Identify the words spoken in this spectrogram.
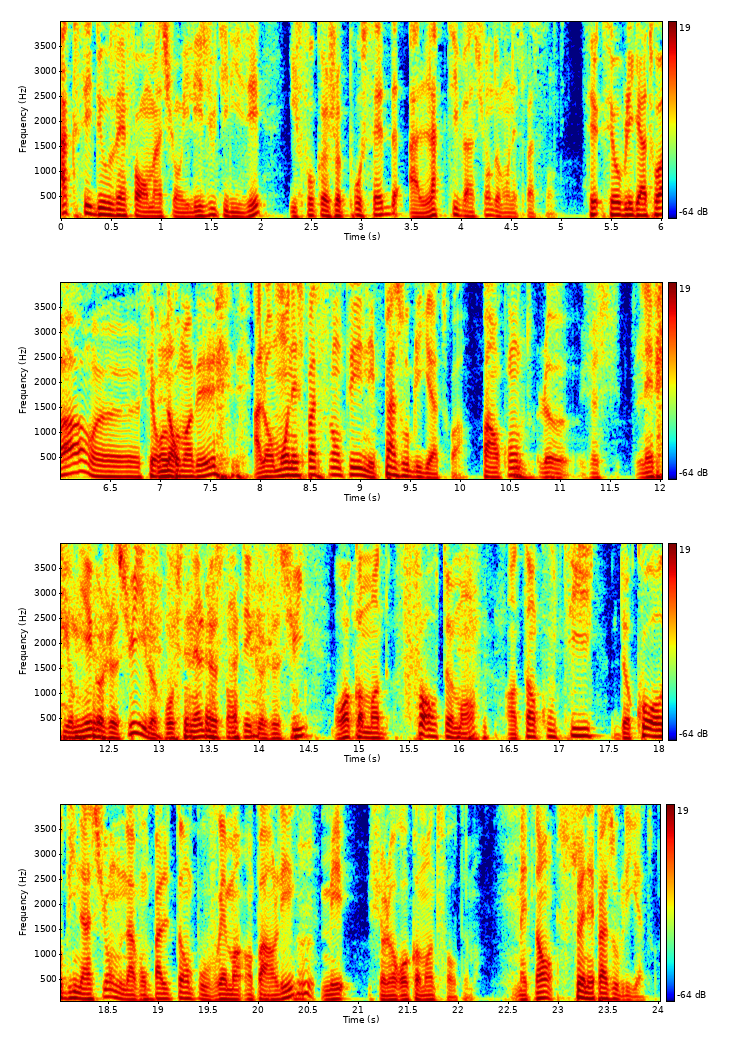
accéder aux informations et les utiliser, il faut que je procède à l'activation de mon espace santé. C'est obligatoire euh, C'est recommandé? Alors, mon espace santé n'est pas obligatoire. Par contre, l'infirmier que je suis, le professionnel de santé que je suis, recommande fortement en tant qu'outil de coordination. Nous n'avons pas le temps pour vraiment en parler, mm. mais je le recommande fortement. Maintenant, ce n'est pas obligatoire.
